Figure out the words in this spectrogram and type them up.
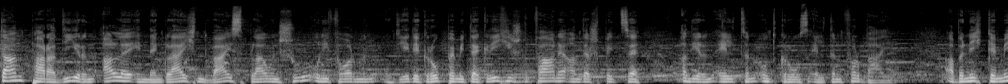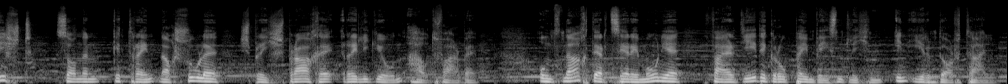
dann paradieren alle in den gleichen weiß-blauen Schuluniformen und jede Gruppe mit der griechischen Fahne an der Spitze an ihren Eltern und Großeltern vorbei. Aber nicht gemischt, sondern getrennt nach Schule, sprich Sprache, Religion, Hautfarbe. Und nach der Zeremonie feiert jede Gruppe im Wesentlichen in ihrem Dorfteil.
